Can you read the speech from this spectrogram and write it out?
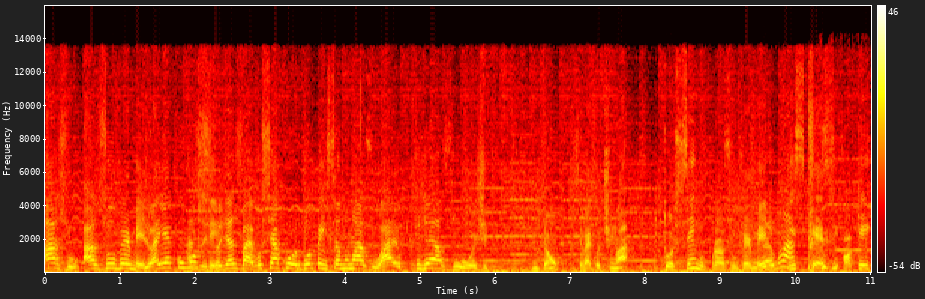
azul, azul, vermelho, aí é com Azul, você. estou de azul. Vai, você acordou pensando no azul, ah, eu, tudo é azul hoje. Então, você vai continuar torcendo pro azul, vermelho, lá. esquece, ok?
